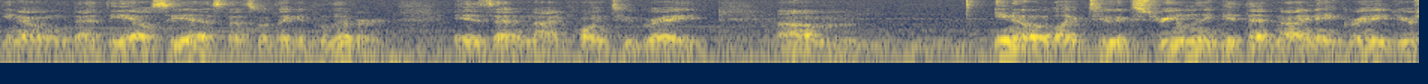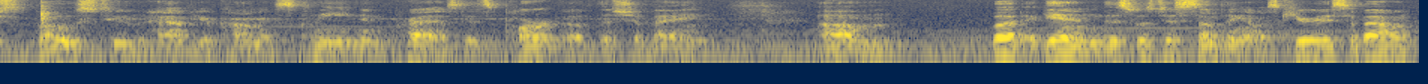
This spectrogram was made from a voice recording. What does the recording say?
you know at the lcs that's what they get delivered is at a 9.2 grade. Um, you know, like to extremely get that 9A grade, you're supposed to have your comics cleaned and pressed. It's part of the shebang. Um, but again, this was just something I was curious about.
